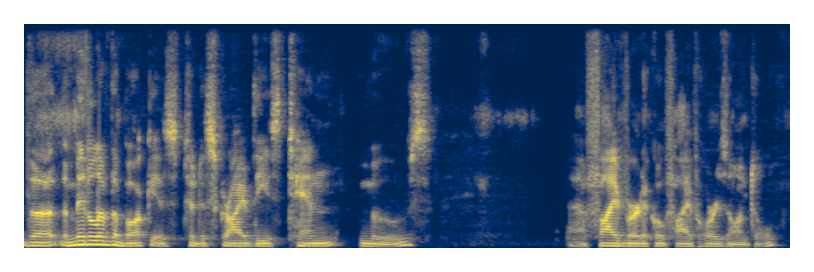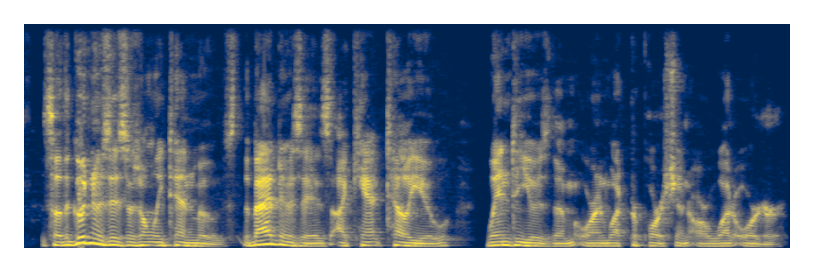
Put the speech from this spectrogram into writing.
the, the middle of the book is to describe these 10 moves uh, five vertical, five horizontal. So the good news is there's only 10 moves. The bad news is I can't tell you when to use them or in what proportion or what order.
